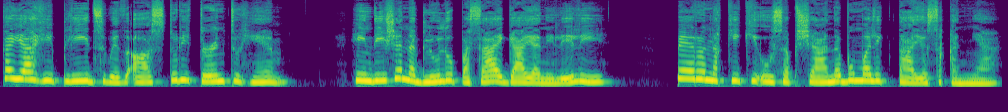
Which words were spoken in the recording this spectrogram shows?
Kaya He pleads with us to return to Him. Hindi siya naglulupasay gaya ni Lily, pero nakikiusap siya na bumalik tayo sa Kanya.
